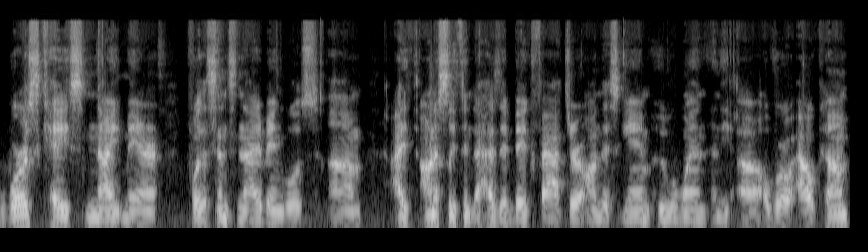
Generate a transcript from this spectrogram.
worst case nightmare for the Cincinnati Bengals. Um, I honestly think that has a big factor on this game, who will win and the uh, overall outcome.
